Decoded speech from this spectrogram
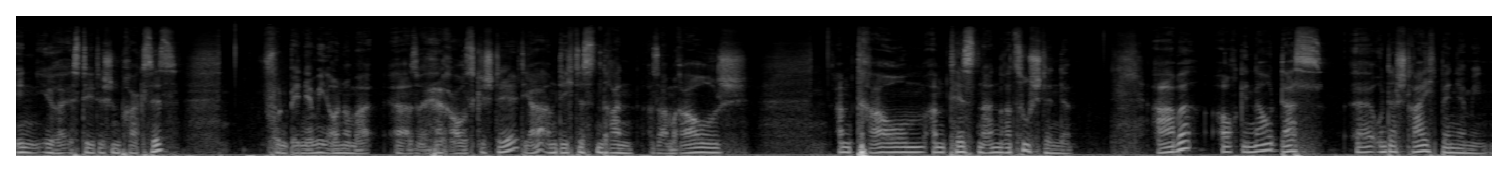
in ihrer ästhetischen Praxis von Benjamin auch nochmal also herausgestellt, ja, am dichtesten dran. Also am Rausch, am Traum, am Testen anderer Zustände. Aber auch genau das äh, unterstreicht Benjamin.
